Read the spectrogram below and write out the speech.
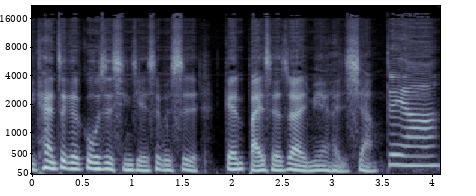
你看这个故事情节是不是跟《白蛇传》里面很像？对啊，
